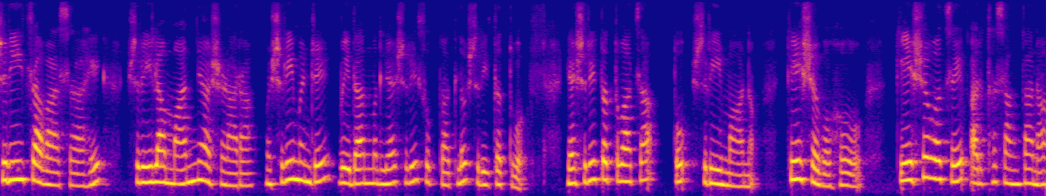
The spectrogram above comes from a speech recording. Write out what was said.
श्रीचा वास आहे श्रीला मान्य असणारा मग श्री म्हणजे वेदांमधल्या श्री सुक्तातलं श्रीतत्व. या श्रीतत्वाचा तो श्रीमान. केशव केशवचे अर्थ सांगताना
